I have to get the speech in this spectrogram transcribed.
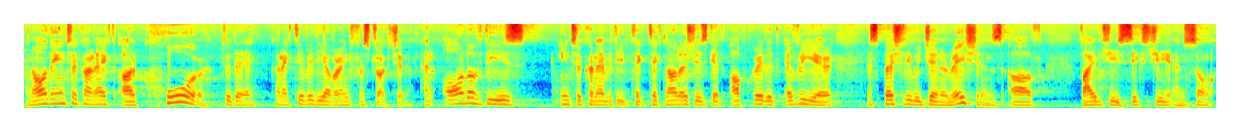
and all the interconnect are core to the connectivity of our infrastructure. And all of these interconnectivity te technologies get upgraded every year, especially with generations of 5G, 6G, and so on.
